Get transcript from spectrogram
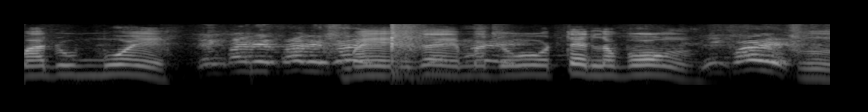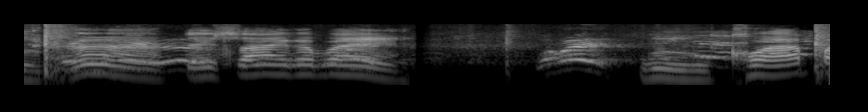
มาดูมวยเร่งไปเร่งไปเร่งไปไม่ได้มาดูเต้นระวงเร่งไปอืมอ่าเตะซ้ายเข้าไปวางไปอืมขวาไป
